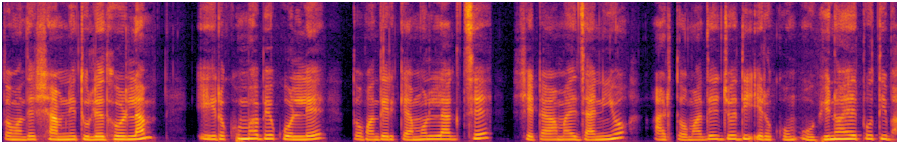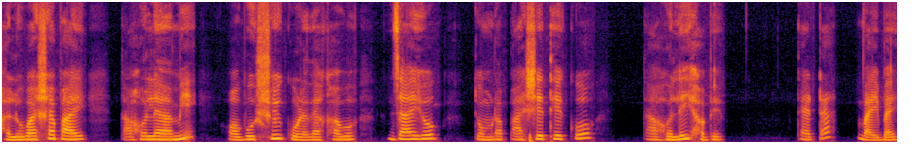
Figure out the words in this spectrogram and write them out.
তোমাদের সামনে তুলে ধরলাম। এইরকমভাবে করলে তোমাদের কেমন লাগছে সেটা আমায় জানিও। আর তোমাদের যদি এরকম অভিনয়ের প্রতি ভালোবাসা পায়, তাহলে আমি অবশ্যই করে দেখাবো। যাই হোক, তোমরা পাশে থেকো, তাহলেই হবে। Tata, bye bye.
